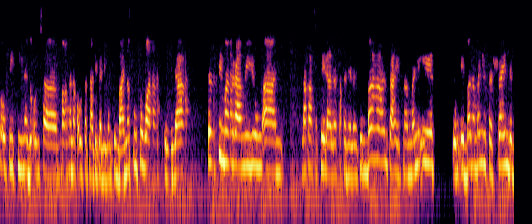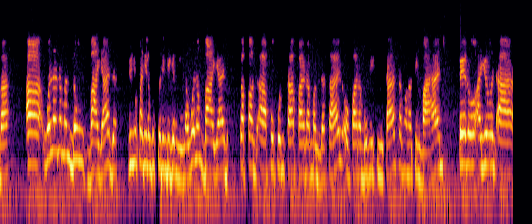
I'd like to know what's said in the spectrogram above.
sa opisina doon sa mga nakausap natin kanilang simbahan, natutuwa sila. Kasi marami yung uh, nakakakilala sa kanilang simbahan, kahit na maliit. Yung iba naman yung sa shrine, di ba? Uh, wala naman daw bayad. Yun yung kanilang gusto rin bigyan nila. Walang bayad kapag uh, pupunta para magdasal o para bumisita sa mga simbahan. Pero ayun, uh,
